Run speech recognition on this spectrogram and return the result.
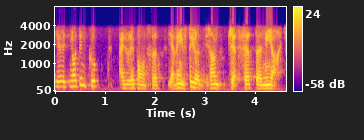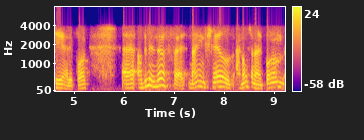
Ils ont été une coupe à lui répondre ça. Il avait invité des gens du jet set euh, new-yorkais à l'époque. Euh, en 2009, euh, Nine Inch Nails annonce un album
